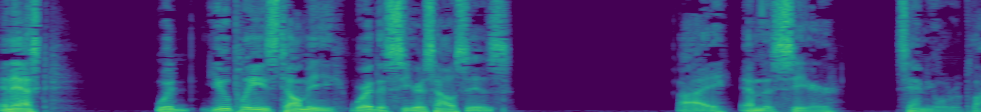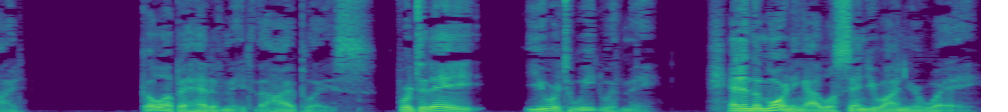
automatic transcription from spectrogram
and asked would you please tell me where the seer's house is? I am the seer samuel replied. Go up ahead of me to the high place for today you are to eat with me and in the morning i will send you on your way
